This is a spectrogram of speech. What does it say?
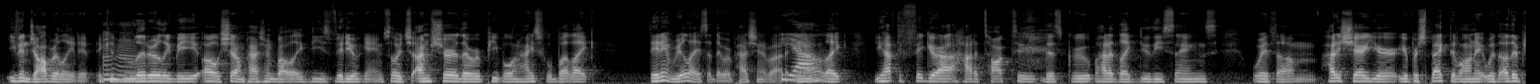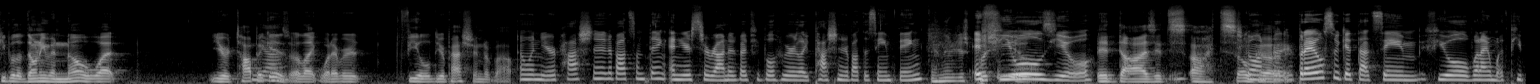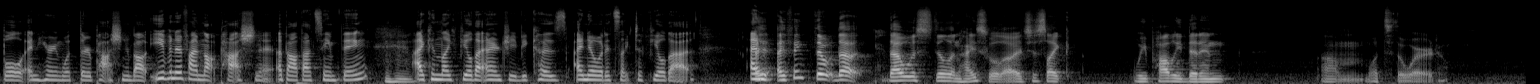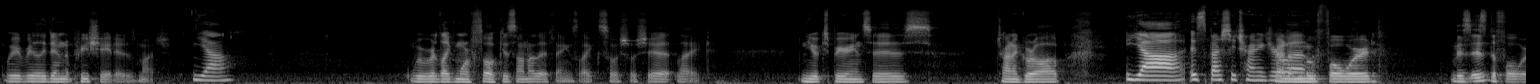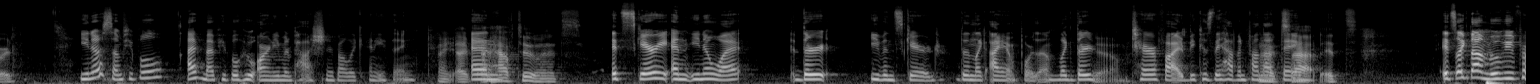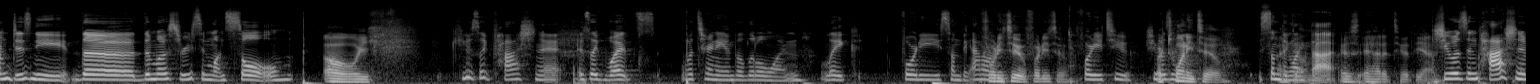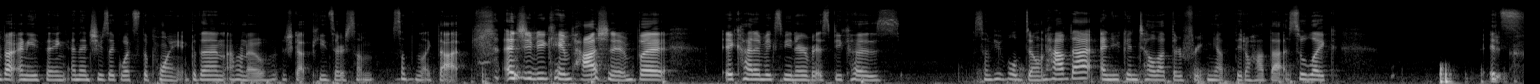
even job related. It could Mhm. literally be, oh shit, I'm passionate about like these video games. Which I'm sure there were people in high school, but like they didn't realize that they were passionate about it. Yeah. You know? Like you have to figure out how to talk to this group, how to like do these things with um how to share your your perspective on it with other people that don't even know what your topic Yeah. is or like whatever field you're passionate about. and when you're passionate about something and you're surrounded by people who are like passionate about the same thing And they're just it pushing you. fuels you, It does. It's oh, it's so go good. But I also get that same fuel when I'm with people and hearing what they're passionate about. Even if I'm not passionate about that same thing, Mhm. I can like feel that energy because I know what it's like to feel that. And I, I think that, that that was still in high school though. It's just like we probably didn't um what's the word? We really didn't appreciate it as much. yeah, We were like more focused on other things like social shit, like new experiences, trying to grow up, yeah, especially trying to grow up. trying to up. move forward. This is the forward. You know, some people I've met people who aren't even passionate about like anything. I I, I have too, and it's It's scary, and you know what? They're even scared than like I am for them. Like they're Yeah. terrified because they haven't found no, that it's thing. sad. It's It's like that movie from Disney, the the most recent one, Soul. Oh we, He was like passionate. It's like what's what's her name, the little one, like forty something. I don't 42, 42. know. Forty two. She or was 22. something like know. that. It, was, it had a two at the end. She wasn't passionate about anything, and then she was like, "What's the point?" But then I don't know, she got pizza or some something like that, and she became passionate. But it kind of makes me nervous because some people don't have that, and you can tell that they're freaking out that they don't have that. So like, it's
